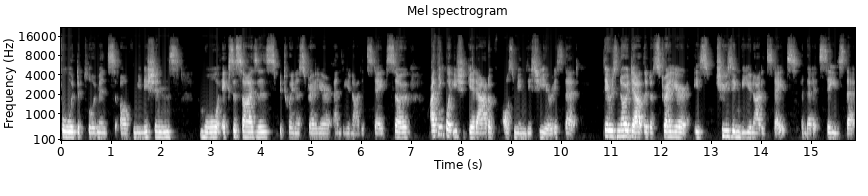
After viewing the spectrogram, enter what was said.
forward deployments of munitions, more exercises between Australia and the United States. So I think what you should get out of AUSMIN this year is that there is no doubt that Australia is choosing the United States and that it sees that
